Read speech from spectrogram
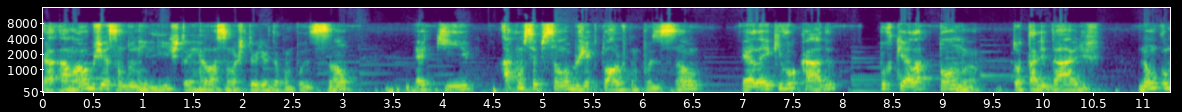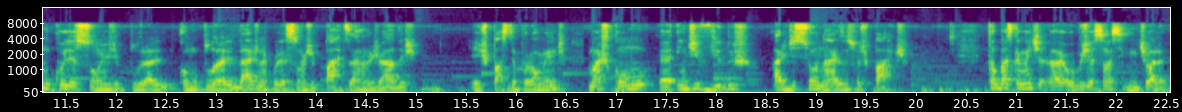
a, a maior objeção do niilista em relação às teorias da composição é que a concepção objectual de composição ela é equivocada porque ela toma totalidades não como coleções de plural, como pluralidade, né, coleções de partes arranjadas espaço-temporalmente, mas como é, indivíduos adicionais às suas partes. Então, basicamente, a objeção é a seguinte: olha,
